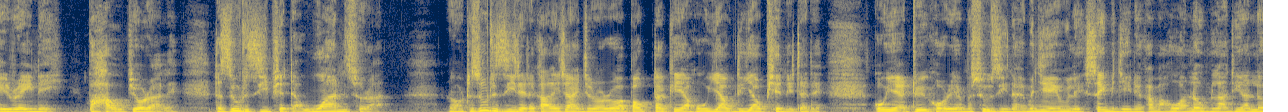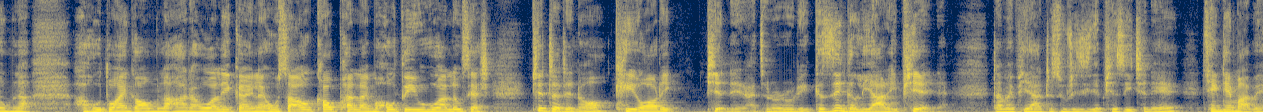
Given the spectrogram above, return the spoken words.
a rain နေဘာကိုပြောတာလဲတစုတစည်းဖြစ်တာ one ဆိုတာ နော်တစုတစည်းတဲ့တခါလေကျရင်ကျွန်တော်တို့ကပေါက်တက်ကြရဟိုရောက်ဒီရောက်ဖြစ်နေတတ်တယ်ကိုယ့်ရဲ့အတွေးခေါ်တွေကမစုစည်းနိုင်မငြိမ်ဘူးလေစိတ်မငြိမ်တဲ့ခါမှာဟိုကလုံမလားဒီကလုံမလားဟာဟိုသွားရင်ကောင်းမလားဟာဒါဟိုကလေးကင်လိုက်ဟိုစာအုပ်ခောက်ဖတ်လိုက်မဟုတ်သေးဘူးဟိုကလှုပ်ဆက်ဖြစ်တတ်တယ်နော် chaotic ဖြစ်နေတာကျွန်တော်တို့တွေကစင့်ကလျားတွေဖြစ်နေတယ်ဒါပေမဲ့ဖခင်တစုတစည်းဖြစ်စီခြင်းနဲ့ချိန်ထဲမှာပဲ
